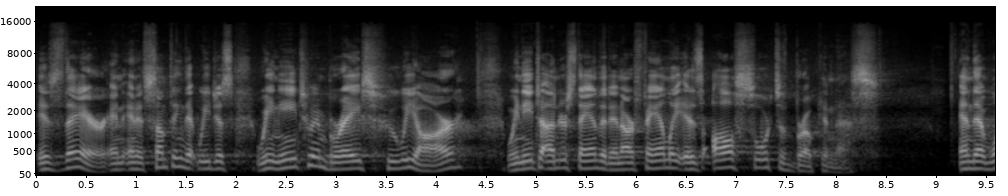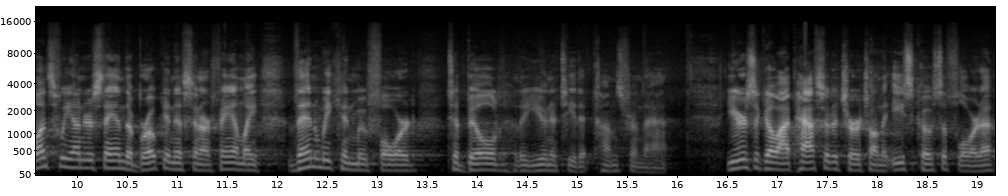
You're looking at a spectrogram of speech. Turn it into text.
is there. And, and it's something that we just, we need to embrace who we are. We need to understand that in our family is all sorts of brokenness. And then once we understand the brokenness in our family, then we can move forward to build the unity that comes from that. Years ago, I pastored a church on the east coast of Florida.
